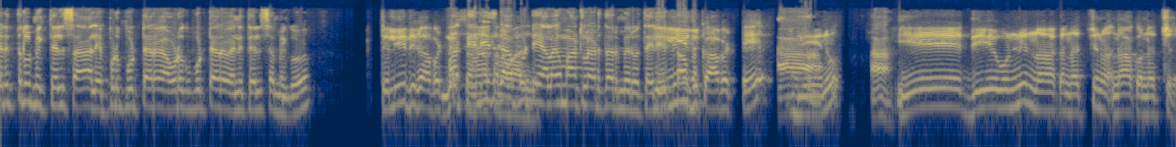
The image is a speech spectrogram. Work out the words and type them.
చరిత్రలు మీకు తెలుసా? వాళ్ళు ఎప్పుడు పుట్టారు ఎవడికి పుట్టారు అని తెలుసా మీకు? తెలియదు కాబట్టి తెలియదు కాబట్టి. ఎలా మాట్లాడతారు మీరు? తెలియదు కాబట్టి-. నేను ఏ దేవుణ్ణి నాకు నచ్చిన నాకు నచ్చిన.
